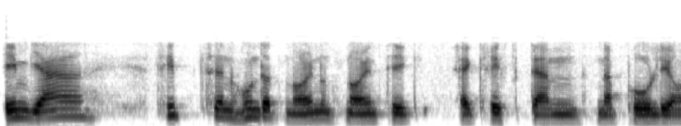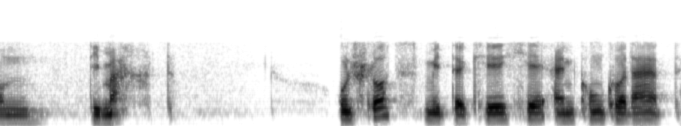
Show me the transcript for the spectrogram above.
Im Jahr 1799 ergriff dann Napoleon die Macht und schloss mit der Kirche ein Konkordat,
